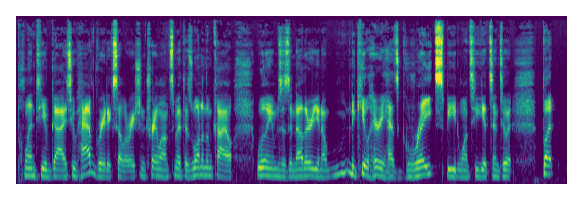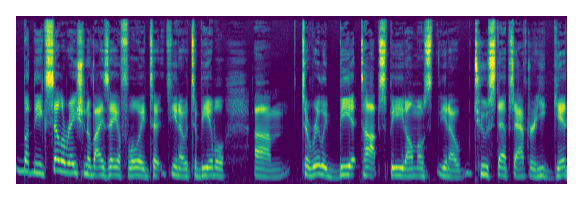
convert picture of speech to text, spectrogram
plenty of guys who have great acceleration. Trelon Smith is one of them. Kyle Williams is another. You know, N'Keal Harry has great speed once he gets into it, but but the acceleration of Isaiah Floyd to you know to be able um, to really be at top speed almost, you know, two steps after he gets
